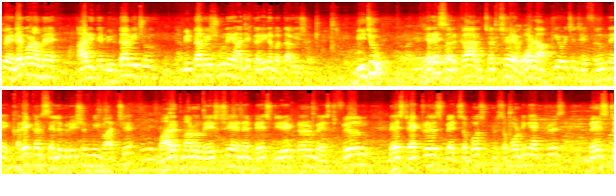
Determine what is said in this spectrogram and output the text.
તો એને પણ અમે આ રીતે બિરદાવીશું બિરદાવીશું ને આજે કરીને બતાવીશું. બીજું, જ્યારે સરકાર છ છ એવોર્ડ આપતી હોય છે, જે ફિલ્મને ખરેખર સેલિબ્રેશનની વાત છે, ભારત મારો દેશ છે, એને best director best film best actress best supporting actress best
